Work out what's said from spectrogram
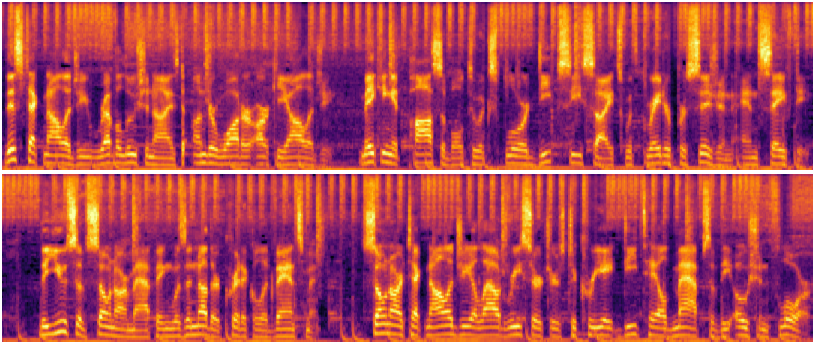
This technology revolutionized underwater archaeology, making it possible to explore deep-sea sites with greater precision and safety. The use of sonar mapping was another critical advancement. Sonar technology allowed researchers to create detailed maps of the ocean floor.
